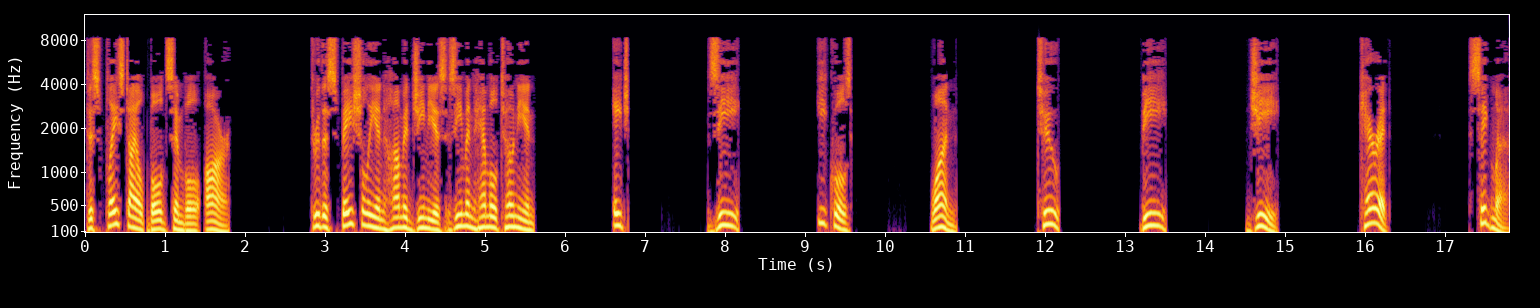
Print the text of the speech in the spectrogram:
display style bold symbol r through the spatially inhomogeneous Zeeman Hamiltonian H Z equals 1 2 B G. caret. Sigma.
